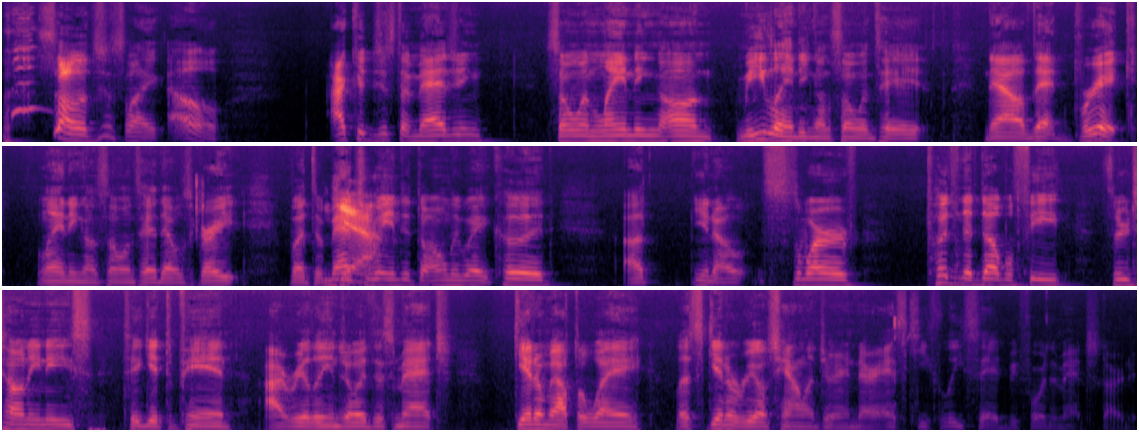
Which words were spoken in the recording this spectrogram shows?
so it's just like oh, I could just imagine someone landing on me landing on someone's head. Now that brick landing on someone's head that was great, but the match Yeah. ended the only way it could. Uh, you know, swerve, putting the double feet through Tony Nese to get the pin. I really enjoyed this match. Get him out the way. Let's get a real challenger in there, as Keith Lee said before the match started.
